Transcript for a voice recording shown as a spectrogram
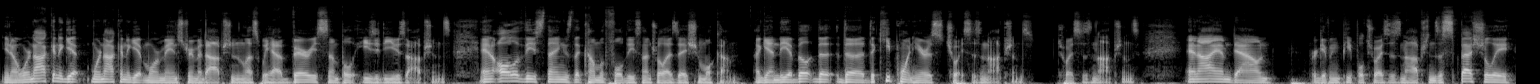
You know, we're not going to get we're not going to get more mainstream adoption unless we have very simple, easy to use options. And all of these things that come with full decentralization will come. Again, the ability the the the key point here is choices and options. Choices and options. And I am down for giving people choices and options, especially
